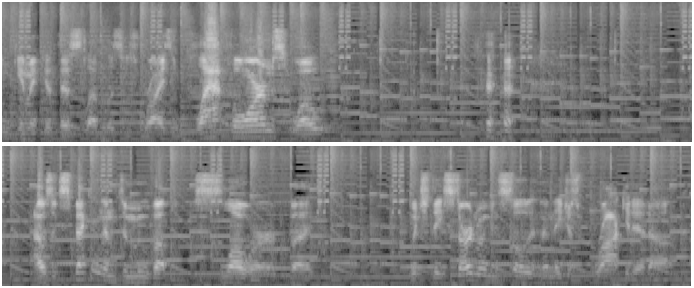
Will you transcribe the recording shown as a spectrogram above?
Main gimmick at this level is these rising platforms. Whoa. I was expecting them to move up slower, but... Which they started moving slowly, and then they just rocketed up.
